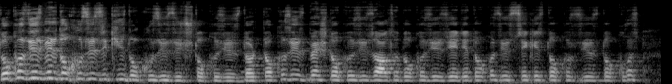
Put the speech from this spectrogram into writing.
901 902 903 904 905 906 907 908 909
